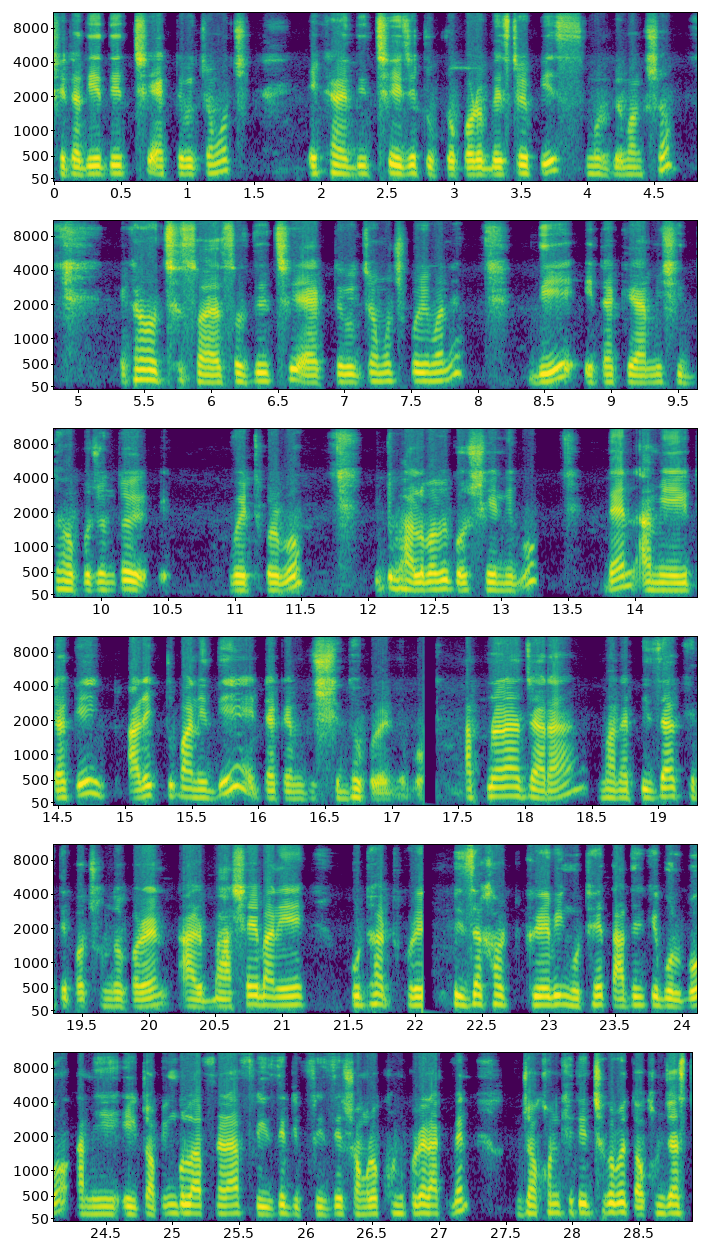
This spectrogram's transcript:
সেটা দিয়ে দিচ্ছি এক টেবিল চামচ। এখানে দিচ্ছি এই যে টুকরো করো বেস্টের পিস মুরগির মাংস। এখানে হচ্ছে সয়া সস দিচ্ছি এক টেবিল চামচ পরিমাণে। দিয়ে এটাকে আমি সিদ্ধ হওয়া পর্যন্ত ওয়েট করব। একটু ভালোভাবে কষিয়ে নিব। দেন আমি এটাকে আরেকটু পানি দিয়ে এটাকে আমি সিদ্ধ করে নেব। আপনারা যারা মানে পিজ্জা খেতে পছন্দ করেন, আর বাসায় বানিয়ে হুটহাট করে পিজ্জা খাওয়ার ক্রেভিং উঠে তাদেরকে বলব আমি এই টপিংগুলো আপনারা ফ্রিজে ডিপ ফ্রিজে সংরক্ষণ করে রাখবেন। যখন খেতে ইচ্ছে করবে তখন জাস্ট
